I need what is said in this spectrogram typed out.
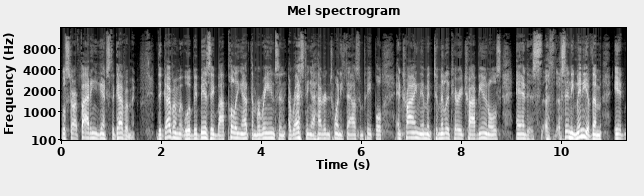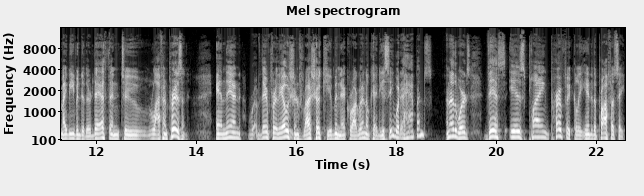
will start fighting against the government. The government will be busy by pulling out the Marines and arresting 120,000 people and trying them into military tribunals and uh, sending many of them, maybe even to their death and to life in prison. And then there for the oceans, Russia, Cuba, Nicaragua. Okay, do you see what happens? In other words, this is playing perfectly into the prophecy.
